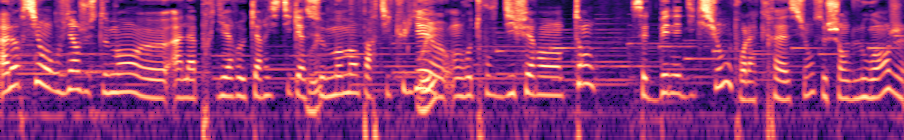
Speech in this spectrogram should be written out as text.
Alors si on revient justement euh, à la prière eucharistique, à ce moment particulier, euh, on retrouve différents temps, cette bénédiction pour la création, ce chant de louange,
